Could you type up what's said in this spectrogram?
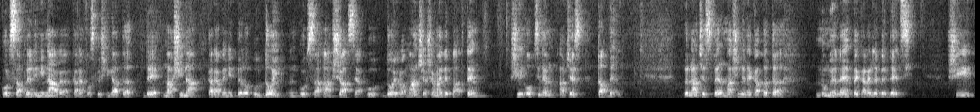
Cursa preliminară care a fost câștigată de mașina care a venit pe locul 2 în cursa a șasea cu doi roman și așa mai departe și obținem acest tabel. În acest fel, mașinile capătă numele pe care le vedeți și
